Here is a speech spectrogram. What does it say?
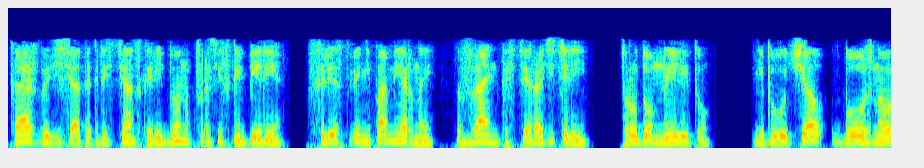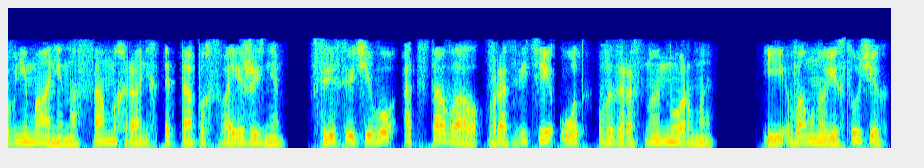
каждый десятый крестьянский ребенок в Российской империи вследствие непомерной занятости родителей трудом на элиту не получал должного внимания на самых ранних этапах своей жизни, вследствие чего отставал в развитии от возрастной нормы, и во многих случаях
